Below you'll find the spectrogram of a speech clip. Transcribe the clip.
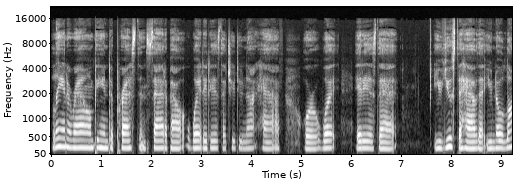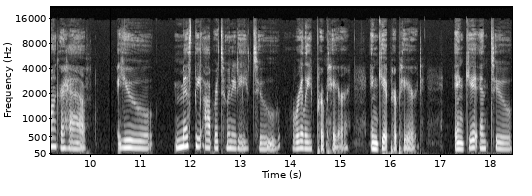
laying around being depressed and sad about what it is that you do not have or what it is that you used to have that you no longer have, you miss the opportunity to really prepare and get prepared and get into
